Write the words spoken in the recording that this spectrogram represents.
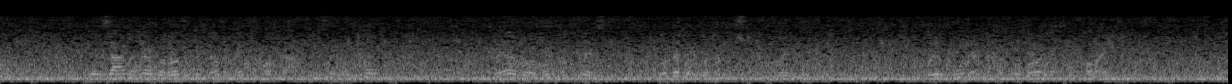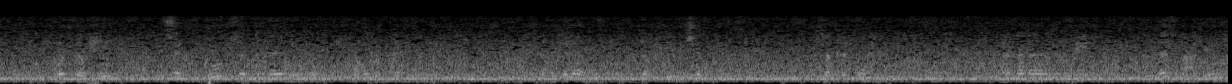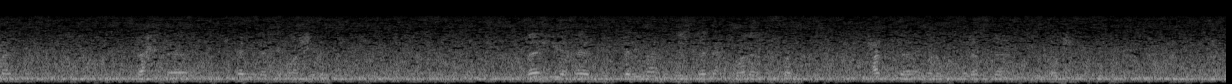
إذا زعم هذا الرجل أنه لم يكن واقعا في زماننا فهذا أمر فاسد وبدأ يهمش ويقول أنها قضايا فرعية والتوحيد يشكل شكل هذه الأمة نعوذ بالله هذا كلام. التوحيد يشكل شكل الأمة أننا نريد أن نجمع الأمة تحت كلمة واحدة. ما هي هذه الكلمة؟ نجتمع ولا نختلف حتى ولو اختلفنا في التوحيد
